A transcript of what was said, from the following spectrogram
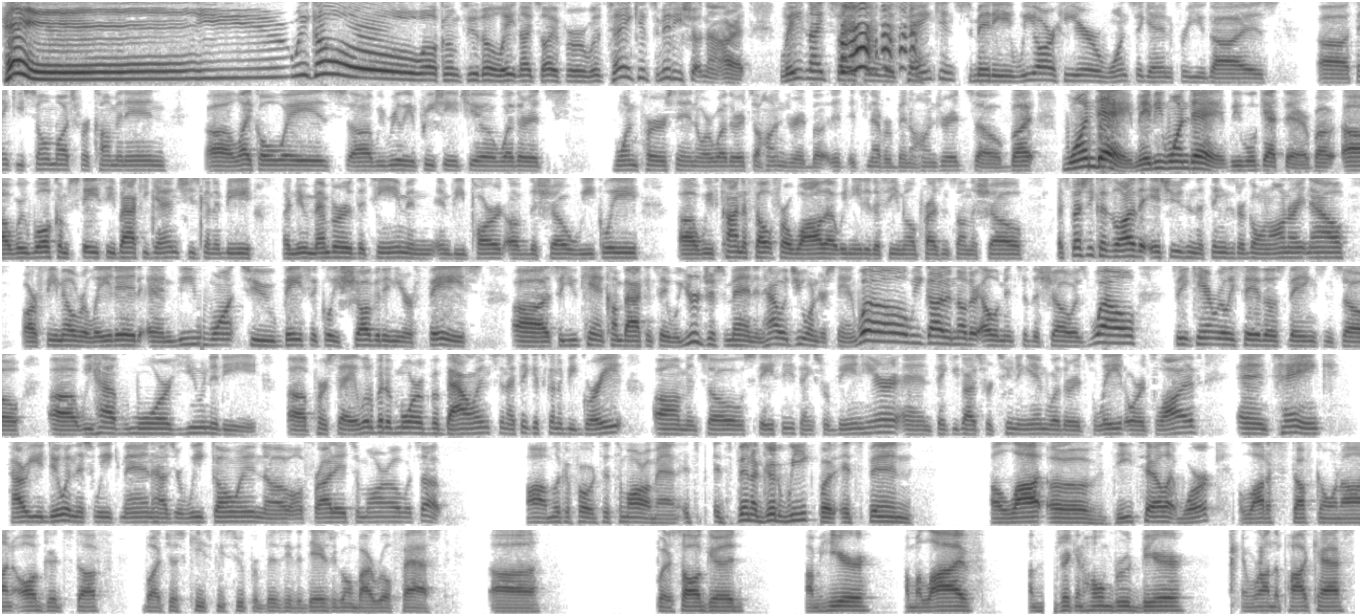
Here we go. Welcome to the late night cipher with Tank and Smitty. Shut now. All right, late night cipher with Tank and Smitty. We are here once again for you guys. Uh, thank you so much for coming in. Uh, like always, uh, we really appreciate you. Whether it's one person or whether it's a hundred, but it, it's never been a hundred. So, but one day, maybe one day, we will get there. But uh, we welcome Stacy back again. She's going to be a new member of the team and, and be part of the show weekly. Uh, we've kind of felt for a while that we needed a female presence on the show, especially because a lot of the issues and the things that are going on right now are female related, and we want to basically shove it in your face uh, so you can't come back and say, well, you're just men, and how would you understand? Well, we got another element to the show as well, so you can't really say those things, and so uh, we have more unity uh, per se, a little bit of more of a balance, and I think it's going to be great. Um, and so, Stacy, thanks for being here, and thank you guys for tuning in, whether it's late or it's live. And Tank, how are you doing this week, man? How's your week going? Uh, Friday tomorrow, what's up? I'm looking forward to tomorrow, man. It's it's been a good week, but it's been a lot of detail at work, a lot of stuff going on, all good stuff, but just keeps me super busy. The days are going by real fast, uh, but it's all good. I'm here. I'm alive. I'm drinking home brewed beer, and we're on the podcast,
